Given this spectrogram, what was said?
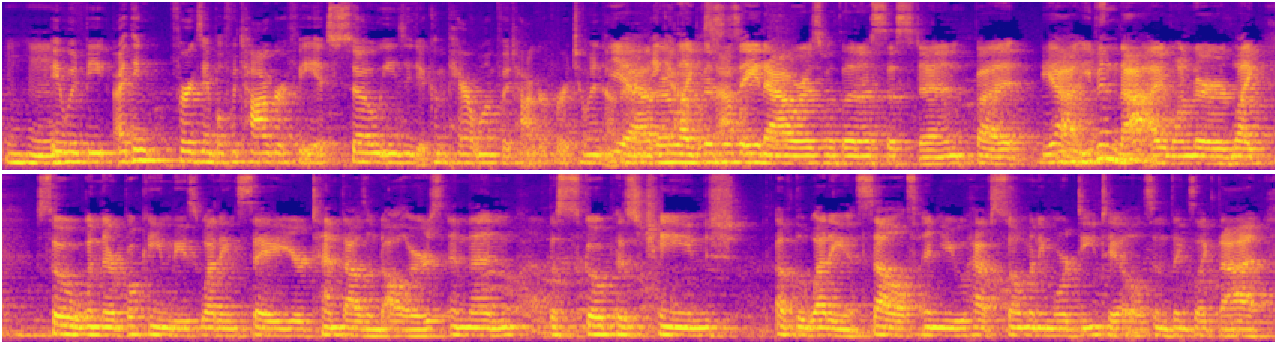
Mm-hmm. it would be i think for example photography it's so easy to compare one photographer to another Yeah, they're like, this is eight hours with an assistant. But yeah, Mm-hmm. even that, I wonder, like, so when they're booking these weddings, say you're $10,000, and then the scope has changed of the wedding itself, and you have so many more details and things like that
